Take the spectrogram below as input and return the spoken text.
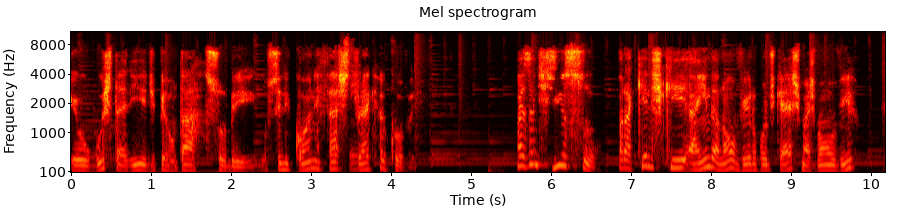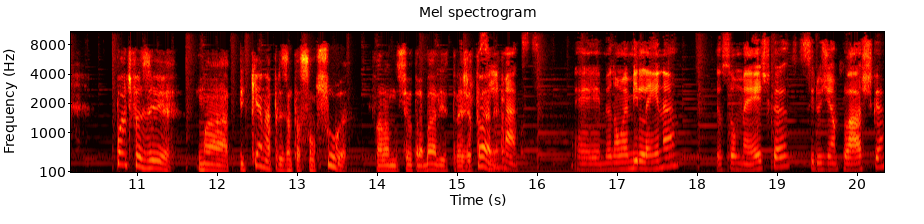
eu gostaria de perguntar sobre o silicone Fast. Track Recovery. Mas antes disso, para aqueles que ainda não ouviram o podcast, mas vão ouvir, pode fazer uma pequena apresentação sua, falando do seu trabalho e trajetória? Sim, Max. É, meu nome é Milena, eu sou médica, cirurgiã plástica.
